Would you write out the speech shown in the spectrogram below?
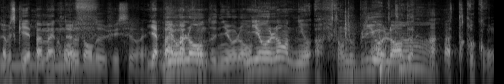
parce qu'il n'y a pas Macron 2009. dedans depuis, c'est vrai. Il y a pas ni Macron. Hollande, ni Hollande. Ni Hollande, ni... Oh, putain, on oublie. Hollande. Trop con.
